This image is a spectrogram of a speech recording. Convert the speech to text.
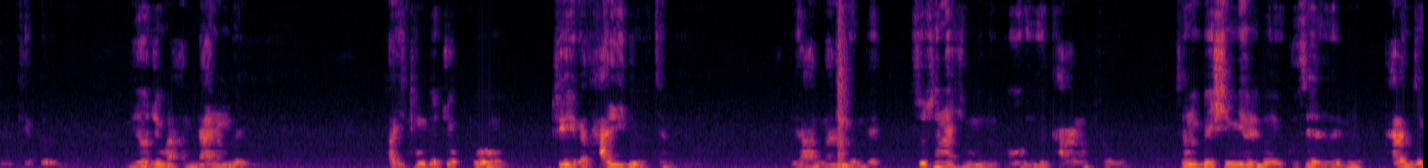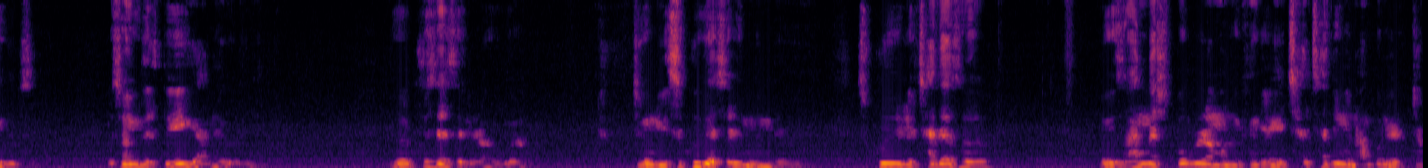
이렇게 했거든요. 근데 요즘은 안 다는 거예요. 바지통도 좁고 뒤에가 달 일이 없잖아요. 이게 안 나는 건데 수선하신 분은 꼭 이거 달아놓더라고요. 저는 몇십 년을 너희 구세를 달은 적이 없어요. 성인들도 얘기 안 해요. 이걸 구세설이라고 하고요. 지금 이 스쿠기가 세졌는데 스쿠기를 찾아서 여기서 하나씩 뽑으려면 굉장히 잘 찾으면 한 번에 쫙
